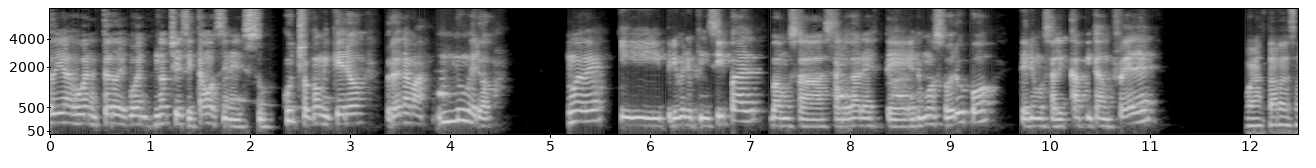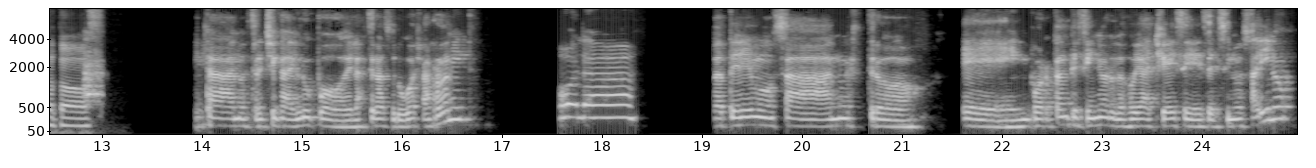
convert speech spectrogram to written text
Buenos días, buenas tardes, buenas noches. Estamos en el Sucucho Comiquero, programa número 9 y primero y principal. Vamos a saludar a este hermoso grupo. Tenemos al Capitán Fede. Buenas tardes a todos. Está nuestra chica del grupo de las tierras uruguayas, Ronit. Hola. Tenemos a nuestro eh, importante señor de los VHS, el señor Salino.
